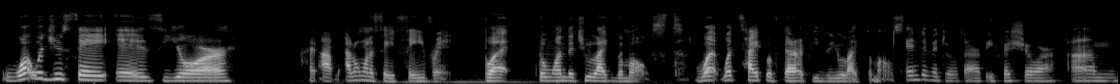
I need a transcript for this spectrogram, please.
what would you say is your I, I don't want to say favorite, but the one that you like the most? What what type of therapy do you like the most? Individual therapy for sure. Um,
